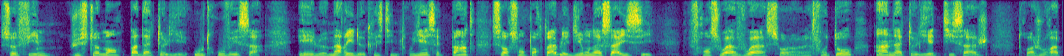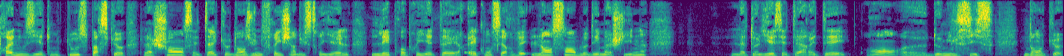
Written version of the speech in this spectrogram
ce film justement, pas d'atelier. Où trouver ça? Et le mari de Christine Trouillet, cette peintre, sort son portable et dit on a ça ici. François voit sur la photo un atelier de tissage. Trois jours après, nous y étions tous parce que la chance était que dans une friche industrielle, les propriétaires aient conservé l'ensemble des machines. L'atelier s'était arrêté en 2006. Euh, Donc euh,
